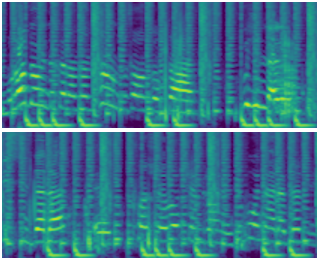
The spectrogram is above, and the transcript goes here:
Murad Oyunda kanalının hamısı salam dostlar. Bu günləri biz sizlərlə e, Clash Royale oyun oynayacağıq. Bu oyunu ərəblər çıxardı.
